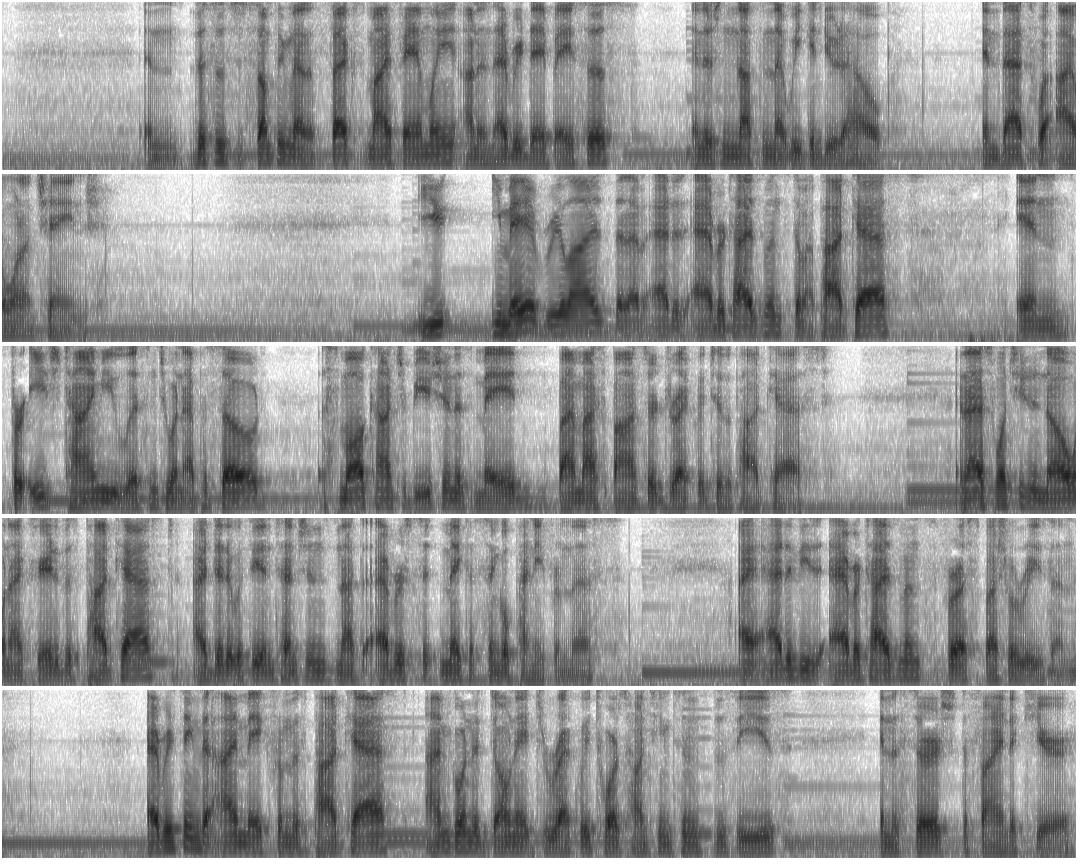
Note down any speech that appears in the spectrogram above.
And this is just something that affects my family on an everyday basis, and there's nothing that we can do to help. And that's what I want to change. You you may have realized that I've added advertisements to my podcast and for each time you listen to an episode, a small contribution is made by my sponsor directly to the podcast. And I just want you to know when I created this podcast, I did it with the intentions not to ever make a single penny from this. I added these advertisements for a special reason. Everything that I make from this podcast, I'm going to donate directly towards Huntington's disease in the search to find a cure.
